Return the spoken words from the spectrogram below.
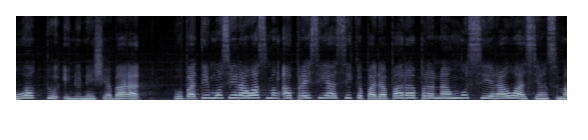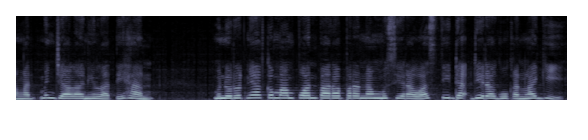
waktu Indonesia Barat. Bupati Musirawas mengapresiasi kepada para perenang Musirawas yang semangat menjalani latihan. Menurutnya kemampuan para perenang Musirawas tidak diragukan lagi.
